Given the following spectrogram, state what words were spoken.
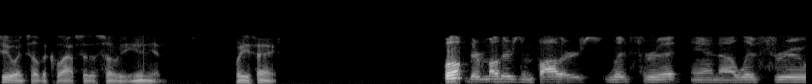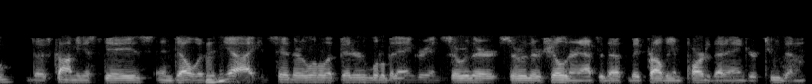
II until the collapse of the Soviet Union? What do you think? Well, their mothers and fathers lived through it and uh, lived through those communist days and dealt with it. Mhm. Yeah, I could say they're a little bit bitter, a little bit angry, and so are their so are their children. After that, they probably imparted that anger to them.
